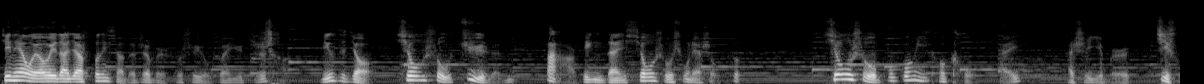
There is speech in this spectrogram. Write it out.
今天我要为大家分享的这本书是有关于职场，名字叫《销售巨人大订单销售训练手册》。销售不光依靠口才，还是一门技术。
